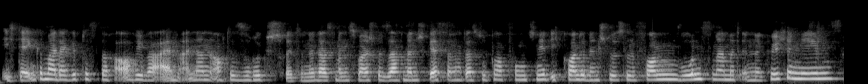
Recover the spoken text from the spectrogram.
Ich, ich, denke mal, da gibt es doch auch wie bei allem anderen auch diese Rückschritte, ne? dass man zum Beispiel sagt, Mensch, gestern hat das super funktioniert, ich konnte den Schlüssel vom Wohnzimmer mit in die Küche nehmen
